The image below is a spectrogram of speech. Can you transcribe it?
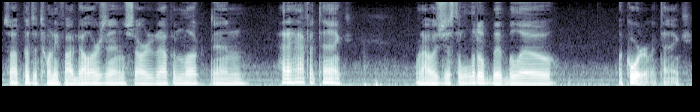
So I put the $25 in, started up and looked, and had a half a tank when I was just a little bit below a quarter of a tank.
